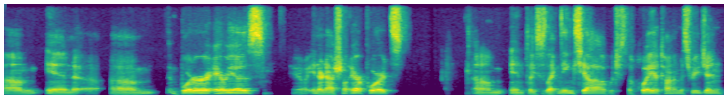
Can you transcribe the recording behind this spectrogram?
um, in uh, um, border areas, you know, international airports, um, in places like Ningxia, which is the Hui Autonomous Region.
